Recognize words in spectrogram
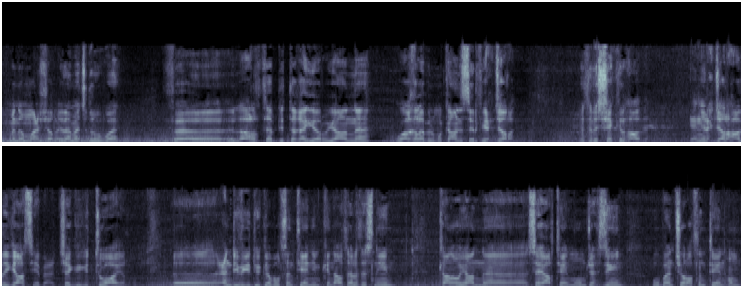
من أم معشر إلى مجذوبة. فالأرض تبدي تتغير ويانا وأغلب المكان يصير فيه حجرة. مثل الشكل هذا. يعني الحجرة هذه قاسية بعد تشقق التواير. آه عندي فيديو قبل سنتين يمكن أو ثلاث سنين. كانوا ويانا سيارتين مو مجهزين وبنشروا ثنتينهم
